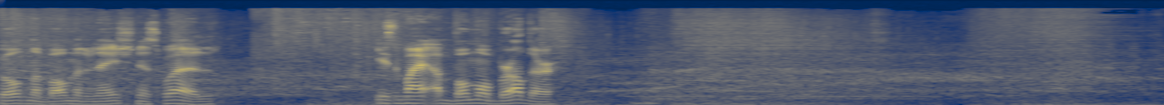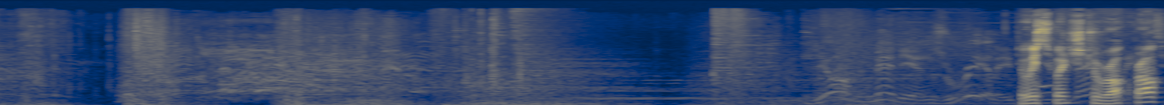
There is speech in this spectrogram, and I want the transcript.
golden abomination as well. He's my abomo brother. Do we switch to Rock. Rock?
